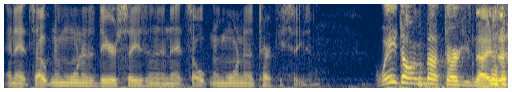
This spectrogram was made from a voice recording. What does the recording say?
And it's opening morning of deer season, and it's opening morning of turkey season. We ain't talking about turkeys, Nathan.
